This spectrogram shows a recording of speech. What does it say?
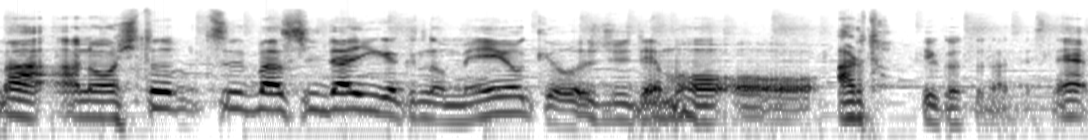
まあ、あの一橋大学の名誉教授でもあるということなんですね。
